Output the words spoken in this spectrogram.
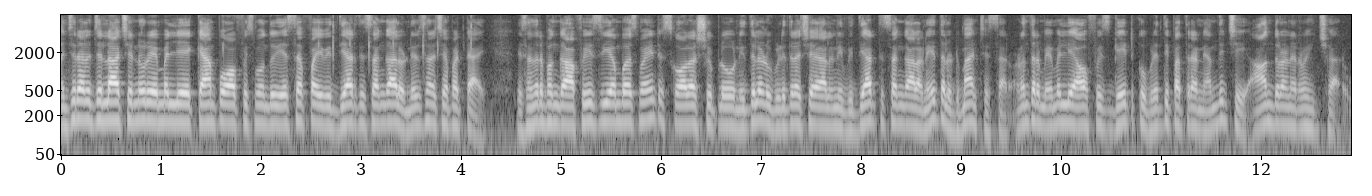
మంచిర్యాల జిల్లా చెన్నూరు ఎమ్మెల్యే క్యాంపు ఆఫీస్ ముందు ఎస్ఎఫ్ఐ విద్యార్థి సంఘాలు నిరసన చేపట్టాయి. ఈ సందర్భంగా ఫీజు రియంబర్స్మెంట్ స్కాలర్షిప్లు నిధులను విడుదల చేయాలని విద్యార్థి సంఘాల నేతలు డిమాండ్ చేశారు. అనంతరం ఎమ్మెల్యే ఆఫీస్ గేట్కు వినతి పత్రాన్ని అందించి ఆందోళన నిర్వహించారు.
